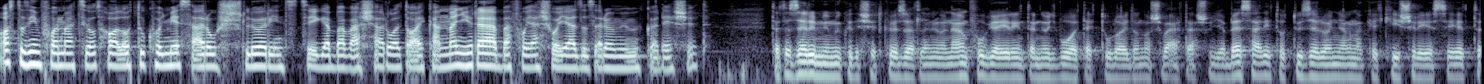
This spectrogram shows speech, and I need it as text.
Azt az információt hallottuk, hogy Mészáros Lőrinc cége bevásárolt Ajkán. Mennyire befolyásolja ez az erőmű működését? Tehát az erőmű működését közvetlenül nem fogja érinteni, hogy volt egy tulajdonosváltás. Ugye beszállított tüzelőanyagnak egy kis részét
